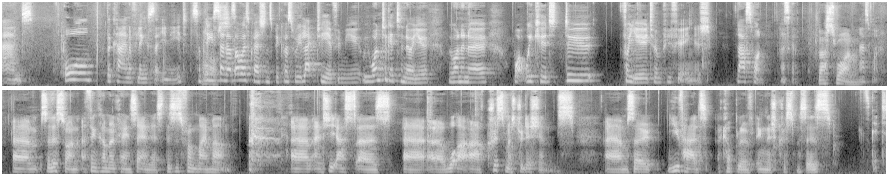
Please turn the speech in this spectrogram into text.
and all the kind of links that you need. So please send us always questions because we like to hear from you. We want to get to know you. We want to know what we could do for you to improve your English. Last one. Let's go. Last one. Last one. Um, so this one, I think I'm okay in saying this. This is from my mum, um, and she asked us uh, uh, what are our Christmas traditions. Um, so you've had a couple of English Christmases. It's good.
